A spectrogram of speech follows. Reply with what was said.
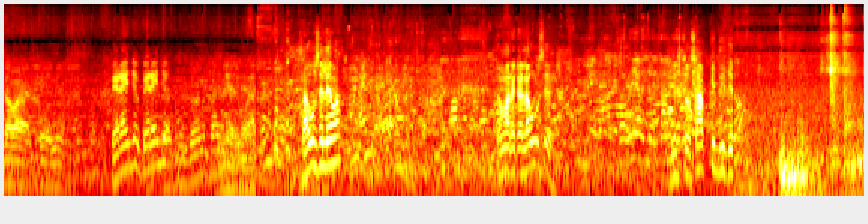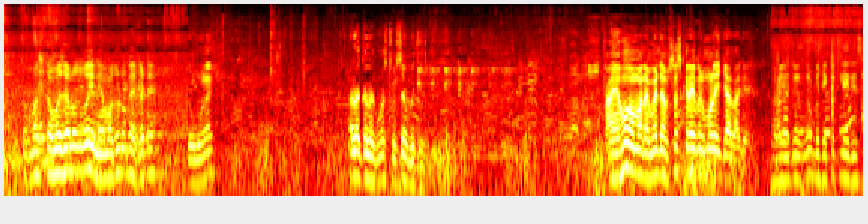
કેમેરા વાળા છે ને પહેરાઈ દો પહેરાઈ દો. જો ને છે લેવા? તમારે કઈ લાવવું છે? ડીશ તો સાફ કીધી છે તો મસ્ત મજાનું જ હોય ને એમાં થોડું કઈ ઘટે. એવું મળે? અલગ અલગ વસ્તુ છે બધી. અહીંયા હું અમારા મેડમ સબસ્ક્રાઈબર મળી ગયા લાગે. બધી કેટલી રીત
